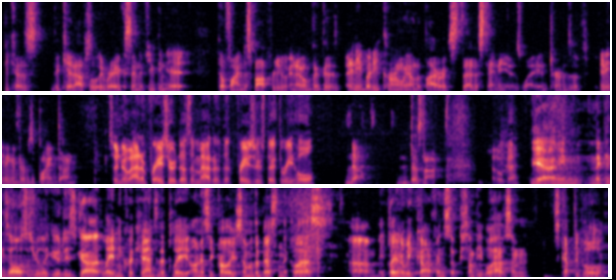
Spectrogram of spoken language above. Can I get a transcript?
because the kid absolutely rakes, and if you can hit, they'll find a spot for you. And I don't think there's anybody currently on the Pirates that is standing in his way in terms of anything in terms of playing time. So no Adam Frazier. It doesn't matter that Frazier's their three hole. No, does not. Okay. Yeah, I mean, Nick Gonzalez is really good. He's got lightning quick hands that play, honestly, probably some of the best in the class. Um, he played in a weak conference, so some people have some skeptical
